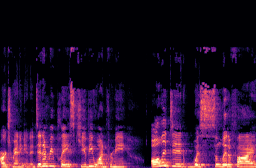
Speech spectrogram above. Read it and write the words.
Arch Manning in. It didn't replace QB1 for me. All it did was solidify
